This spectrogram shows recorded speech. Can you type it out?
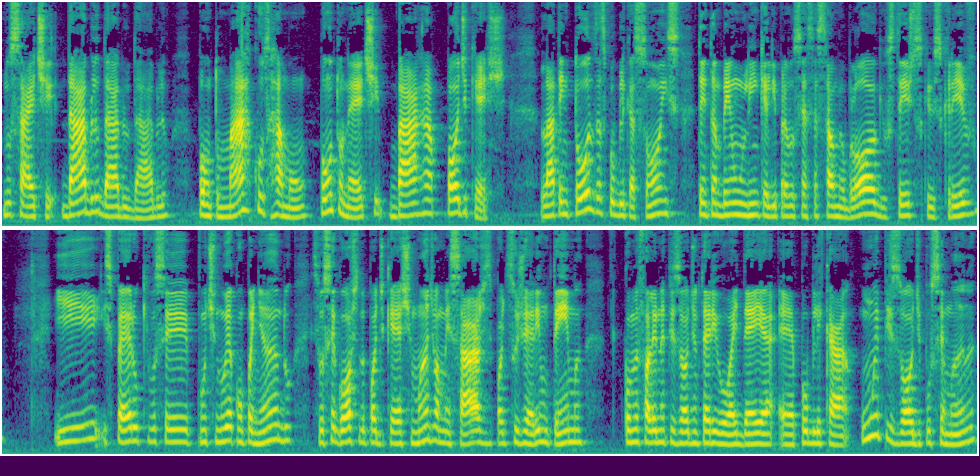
no site www.marcosramon.net podcast. Lá tem todas as publicações, tem também um link ali para você acessar o meu blog, os textos que eu escrevo. E espero que você continue acompanhando. Se você gosta do podcast, mande uma mensagem, você pode sugerir um tema como eu falei no episódio anterior, a ideia é publicar um episódio por semana.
